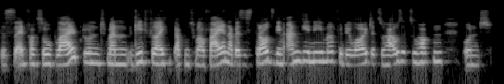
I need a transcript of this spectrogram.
dass es einfach so bleibt und man geht vielleicht ab und zu mal feiern, aber es ist trotzdem angenehmer für die Leute zu Hause zu hocken und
